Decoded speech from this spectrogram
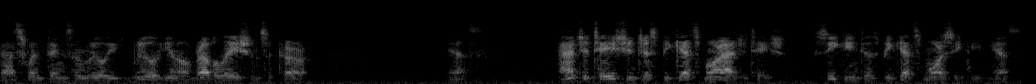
That's when things are really, real, you know, revelations occur. Yes? Agitation just begets more agitation. Seeking just begets more seeking. Yes?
